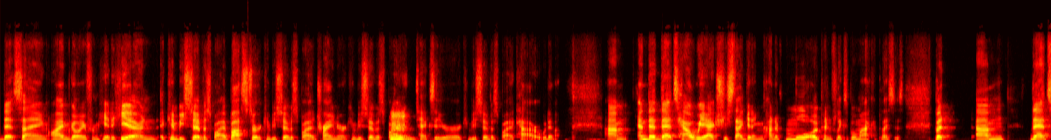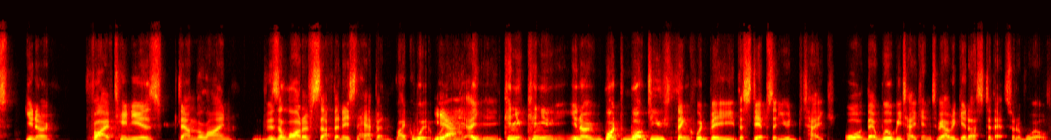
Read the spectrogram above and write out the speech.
that's saying I'm going from here to here, and it can be serviced by a bus, or it can be serviced by a train, or it can be serviced by mm-hmm. a taxi, or it can be serviced by a car, or whatever. Um, and that that's how we actually start getting kind of more open, flexible marketplaces. But um, that's you know five, ten years down the line. There's a lot of stuff that needs to happen. Like, yeah, can you can you you know what what do you think would be the steps that you'd take or that will be taken to be able to get us to that sort of world?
